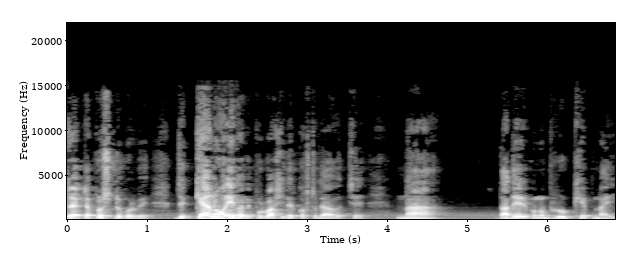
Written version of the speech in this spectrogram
তো একটা প্রশ্ন করবে যে কেন এইভাবে প্রবাসীদের কষ্ট দেওয়া হচ্ছে? না, তাদের কোনো ভ্রুক্ষেপ নাই।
